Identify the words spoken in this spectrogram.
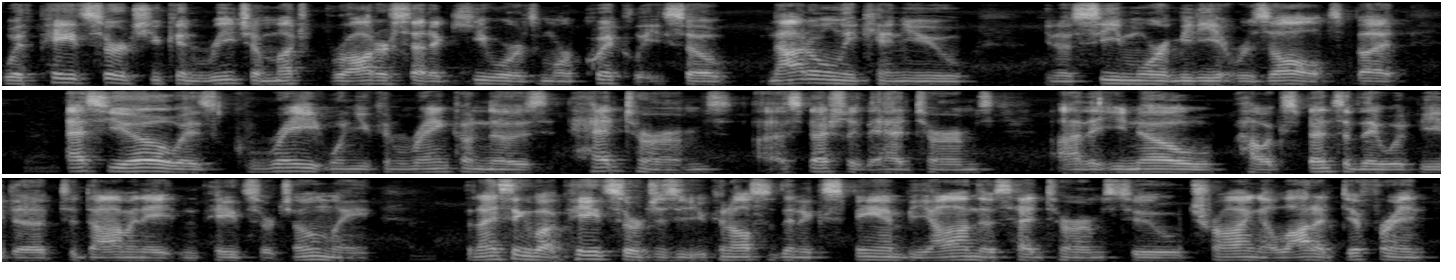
with paid search, you can reach a much broader set of keywords more quickly. So not only can you, you know, see more immediate results, but SEO is great when you can rank on those head terms, especially the head terms uh, that you know how expensive they would be to, to dominate in paid search only. The nice thing about paid search is that you can also then expand beyond those head terms to trying a lot of different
